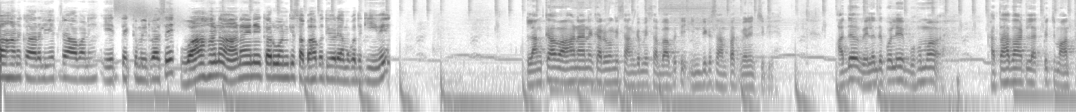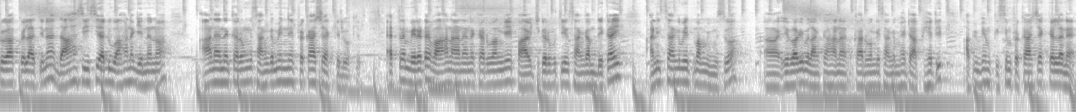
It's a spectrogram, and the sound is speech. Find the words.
වාහන කාරලියෙක්ට ආවනේ. ඒත් එක්ක මිට පසේ වාහන ආනයනකරුවන්ගේ සභාපතිවරය මොකද කීවේ? ලංකා වාහනාන කරුවන්ගේ සංගමය සභාපති ඉන්දික සම්පත් වෙනච්චිකි. අද වෙළඳ පොලේ බොහොම කතාබාට ලක්වෙච්ච මාතෘකාවක් වෙලා තියෙනවා 1000 cc අඩු වාහන ගෙන්නනවා ආනයනකරුවන්ගේ සංගමෙන්නේ ප්‍රකාශයක් කෙරුවා කියලා. ඇත්තට මෙරට වාහන ආනයනකරුවන්ගේ පාවිච්චි කරපු තියෙන සංගම් දෙකයි අනිත් සංගමෙත් මම විමසුවා. ඒ වගේම ලංකාහන කරුවන්ගේ සංගමයට අපි හැටිත් අපි මෙහෙම කිසිම ප්‍රකාශයක් කළා නැහැ.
